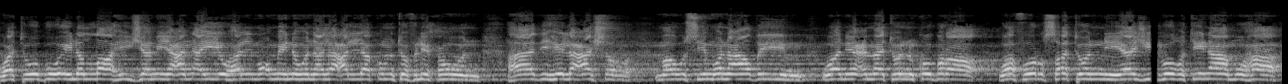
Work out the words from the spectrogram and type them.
وتوبوا إلى الله جميعا أيها المؤمنون لعلكم تفلحون. هذه العشر موسم عظيم ونعمة كبرى وفرصة يجب اغتنامها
